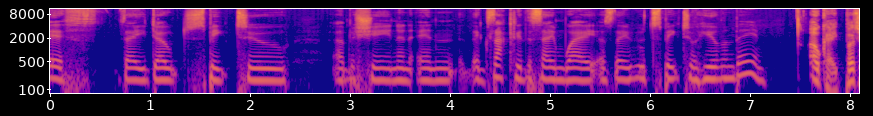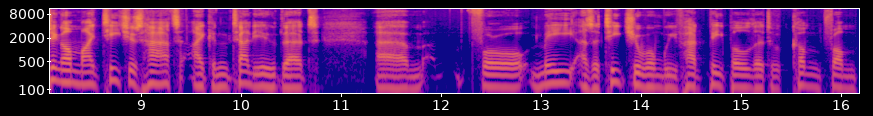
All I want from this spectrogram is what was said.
if they don't speak to a machine in, in exactly the same way as they would speak to a human being. Okay, putting on my teacher's hat, I can tell you that um, for me as a teacher, when we've had people that have come from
